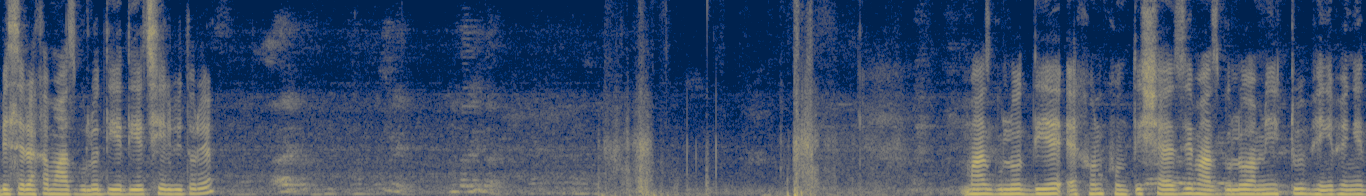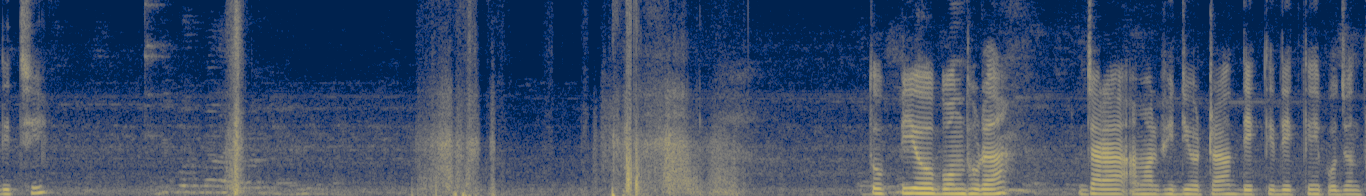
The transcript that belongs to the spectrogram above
বেছে রাখা মাছগুলো দিয়ে দিয়েছি এর ভিতরে। মাছগুলো দিয়ে এখন খুন্তির সাহায্যে মাছগুলো আমি একটু ভেঙে ভেঙে দিচ্ছি। তো প্রিয় বন্ধুরা, যারা আমার ভিডিওটা দেখতে দেখতে পর্যন্ত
